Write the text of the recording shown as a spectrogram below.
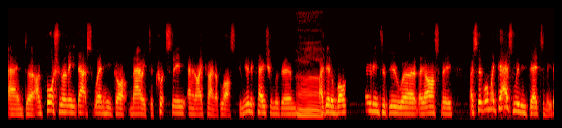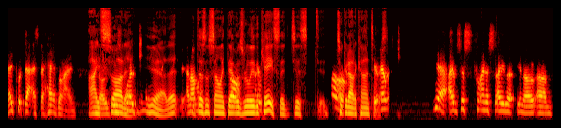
And uh, unfortunately, that's when he got married to Kudzai, and I kind of lost communication with him. Ah. I did a Stone interview where they asked me, I said, well, my dad's really dead to me. They put that as the headline. I know, saw that. was- Yeah, that it doesn't sound like that No, was really the I- case. It just uh, No. took it out of context. yeah, I was just trying to say that, you know, um,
